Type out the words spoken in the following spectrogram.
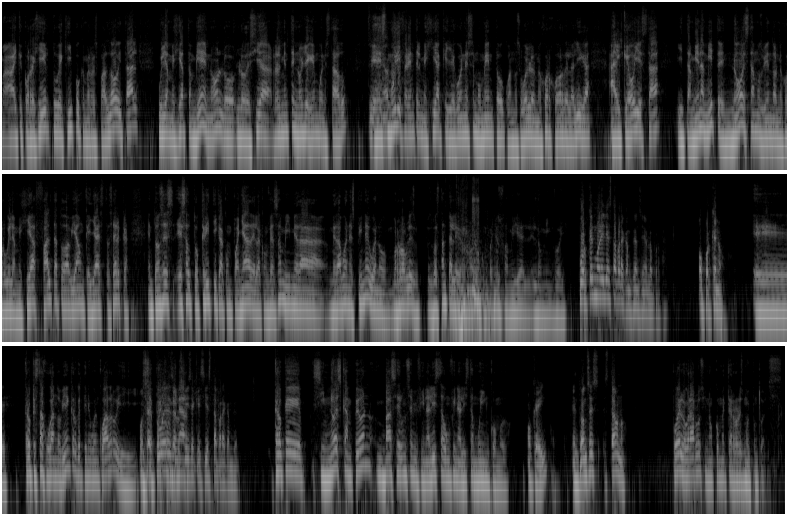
hay que corregir, tuve equipo que me respaldó y tal. William Mejía también, ¿no? Lo, lo decía, realmente no llegué en buen estado. Sí, es señor. muy diferente el Mejía que llegó en ese momento, cuando se vuelve el mejor jugador de la liga, al que hoy está. Y también admite, no estamos viendo al mejor William Mejía, falta todavía, aunque ya está cerca. Entonces, esa autocrítica acompañada de la confianza a mí me da, me da buena espina y bueno, Robles, pues bastante alegre, ¿no? Lo acompañó su familia el, el domingo. Y, ¿Por qué el Morelia está para campeón, señor Laporta? ¿O por qué no? eh, creo que está jugando bien, creo que tiene buen cuadro y, O y sea, se tú puede eres de los que dice que sí está para campeón. Creo que si no es campeón, va a ser un semifinalista o un finalista muy incómodo. Ok. Entonces, ¿está o no? Puede lograrlo si no comete errores muy puntuales.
